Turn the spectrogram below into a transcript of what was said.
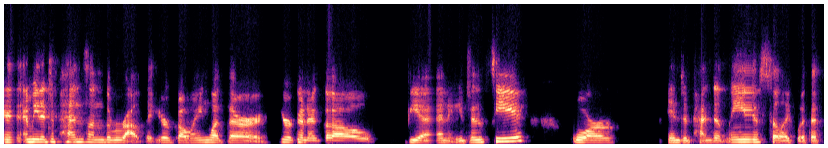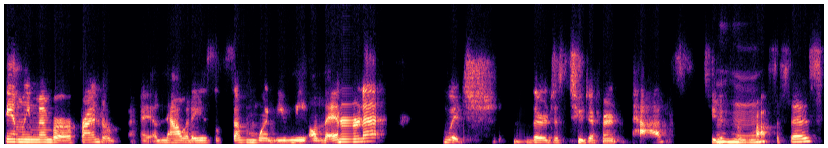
I mean, it depends on the route that you're going, whether you're going to go via an agency or independently. So, like with a family member or friend, or uh, nowadays someone you meet on the internet, which they're just two different paths, 2 different mm-hmm. processes.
